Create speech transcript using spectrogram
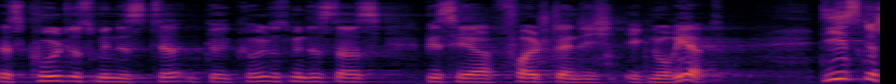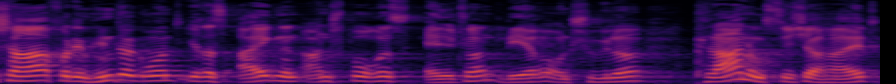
des Kultusministers bisher vollständig ignoriert. Dies geschah vor dem Hintergrund Ihres eigenen Anspruchs, Eltern, Lehrer und Schüler Planungssicherheit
